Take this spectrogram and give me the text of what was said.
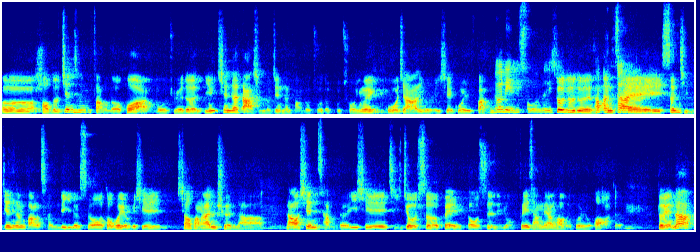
呃，好的健身房的话，我觉得，因为现在大型的健身房都做得不错，因为国家有一些规范。你说连锁这些？对对对，他们在申请健身房成立的时候，都会有一些消防安全啊，嗯、然后现场的一些急救设备都是有非常良好的规划的。嗯、对，那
